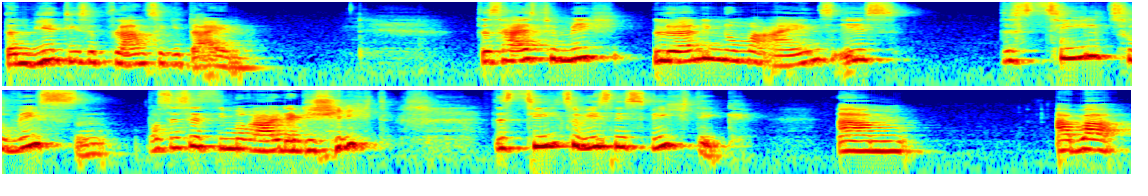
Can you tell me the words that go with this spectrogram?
dann wird diese Pflanze gedeihen. Das heißt für mich, Learning Nummer eins ist, das Ziel zu wissen. Was ist jetzt die Moral der Geschichte? Das Ziel zu wissen ist wichtig. Ähm, aber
